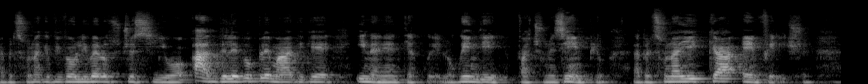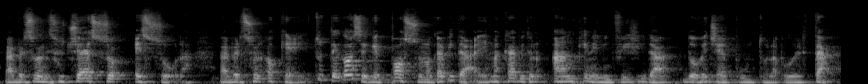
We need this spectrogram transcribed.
la persona che vive a un livello successivo ha delle problematiche inerenti a quello. Quindi faccio un esempio, la persona ricca è infelice, la persona di successo è sola, la persona ok, tutte cose che possono capitare, ma capitano anche nell'infelicità dove c'è appunto la povertà.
